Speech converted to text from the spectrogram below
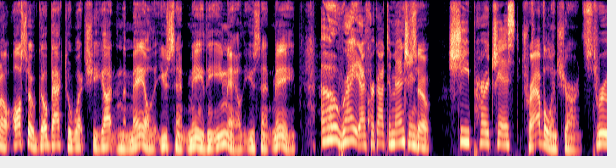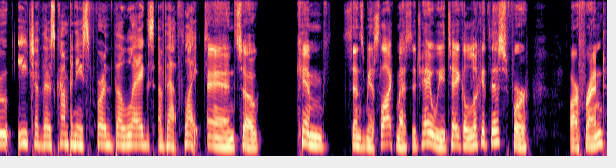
Well, also go back to what she got in the mail that you sent me, the email that you sent me. Oh, right. I forgot to mention So she purchased travel insurance. through each of those companies for the legs of that flight. And so Kim sends me a Slack message. Hey, will you take a look at this for our friend?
